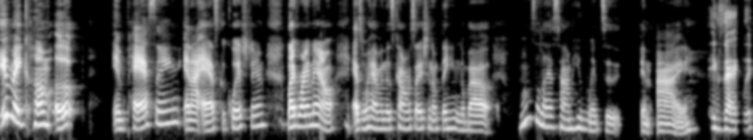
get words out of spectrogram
it may come up in passing and I ask a question. Like right now, as we're having this conversation, I'm thinking about when was the last time he went to an eye Exactly.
